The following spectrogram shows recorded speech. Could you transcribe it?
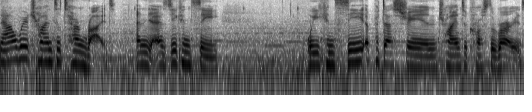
Now we're trying to turn right, and as you can see, we can see a pedestrian trying to cross the road.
